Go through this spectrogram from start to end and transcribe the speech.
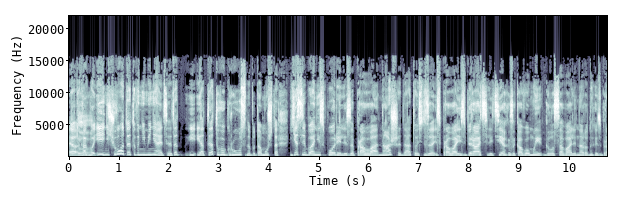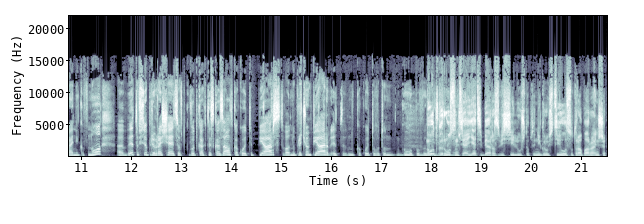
э, Да. как бы, и ничего от этого не меняется. Это, и, и от этого грустно, потому что если бы они спорили за права наши, да, то есть за из права избирателей, тех, за кого мы голосовали, народных избранников, но э, это все превращается, в, вот как ты сказал, в какое-то пиарство, ну причем пиар, это ну, какой-то вот он глупо выглядит. Ну вот грустно тебе, а я тебя развеселю, чтобы ты не грустила с утра пораньше.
